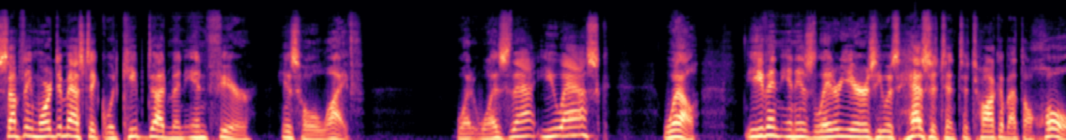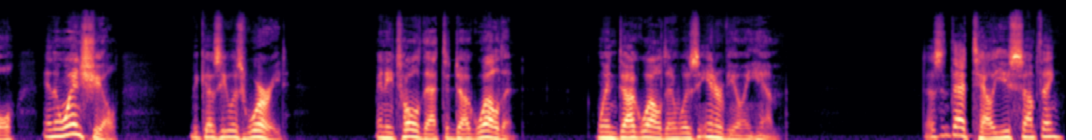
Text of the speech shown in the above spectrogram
Something more domestic would keep Dudman in fear his whole life. What was that, you ask? Well, even in his later years, he was hesitant to talk about the hole in the windshield because he was worried. And he told that to Doug Weldon when Doug Weldon was interviewing him. Doesn't that tell you something?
